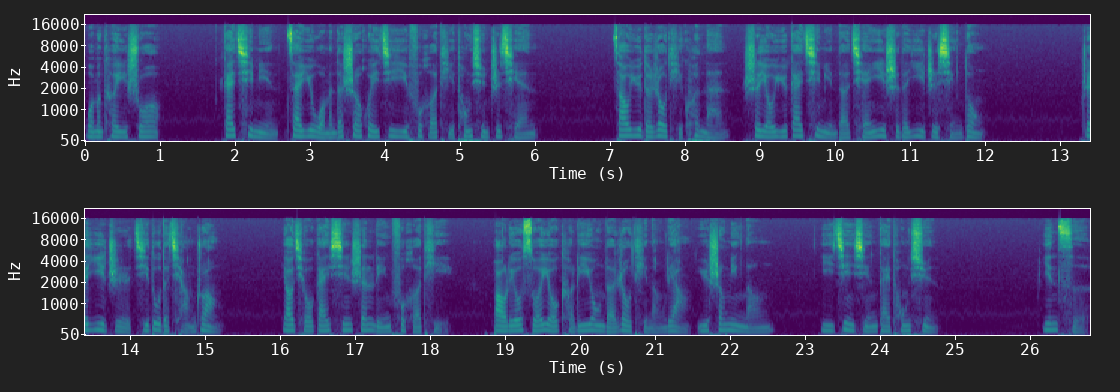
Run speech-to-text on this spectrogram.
我们可以说，该器皿在与我们的社会记忆复合体通讯之前，遭遇的肉体困难是由于该器皿的潜意识的意志行动。这意志极度的强壮，要求该新身灵复合体保留所有可利用的肉体能量与生命能，以进行该通讯。因此，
